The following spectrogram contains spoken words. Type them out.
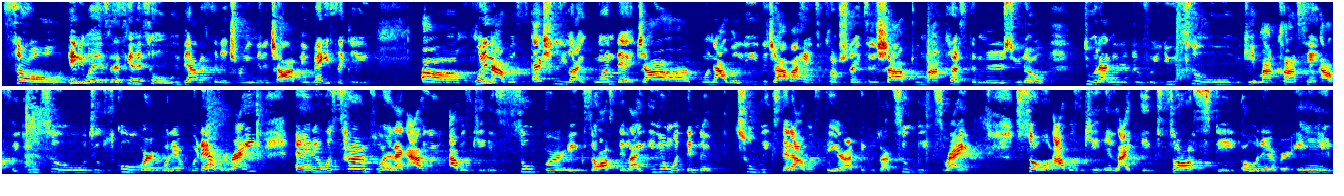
So anyways, let's get into it. We balancing a dream and a job. And basically, um, when I was actually like on that job, when I would leave the job, I had to come straight to the shop, do my customers, you know, do what I need to do for YouTube, get my content out for YouTube, do schoolwork, whatever, whatever, right? And it was times where like I, I was getting super exhausted, like even within the two weeks that I was there, I think it was like two weeks, right? So I was getting like exhausted or whatever, and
